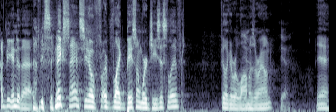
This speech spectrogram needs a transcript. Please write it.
I'd be into that. that'd be sick Makes sense, you know, for, like based on where Jesus lived. I feel like there were llamas around. yeah Yeah.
